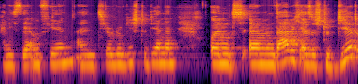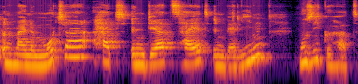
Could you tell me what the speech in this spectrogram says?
kann ich sehr empfehlen, allen Theologiestudierenden. Und ähm, da habe ich also studiert und meine Mutter hat in der Zeit in Berlin Musik gehört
